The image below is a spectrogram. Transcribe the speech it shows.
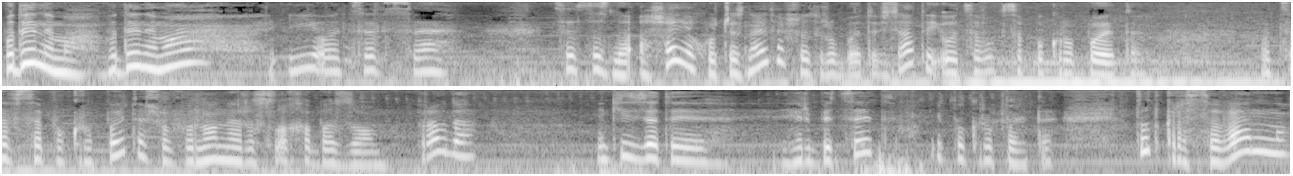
води нема, води нема, і оце все, це все зле. А ще я хочу, знаєте, що зробити? Взяти і оце все покропити. Оце все покропити, щоб воно не росло хабазом. Правда? Якийсь взяти гербіцид і покропити. Тут красивенно.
